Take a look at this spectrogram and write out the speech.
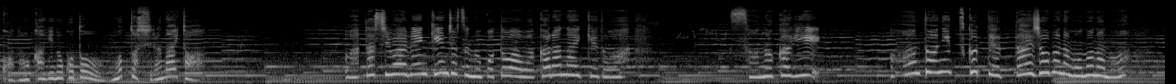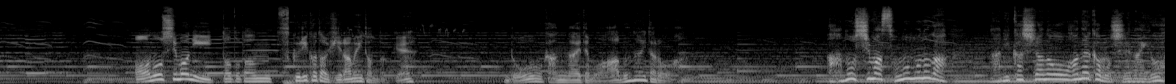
この鍵のことをもっと知らないと。私は錬金術のことはわからないけどその鍵本当に作って大丈夫なものなの？あの島に行った途端作り方ひらめいたんだっけ？どう考えても危ないだろあの島そのものが何かしらの罠かもしれないよ。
